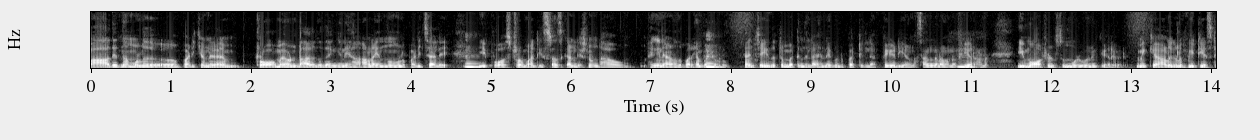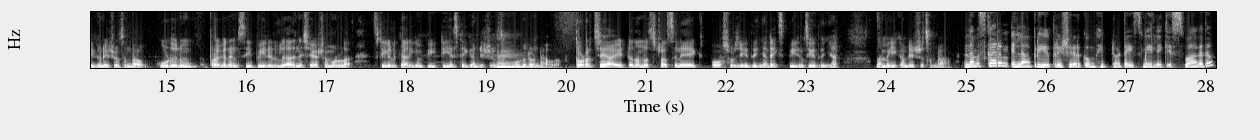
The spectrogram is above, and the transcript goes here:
അപ്പോൾ ആദ്യം നമ്മൾ പഠിക്കേണ്ട കാര്യം ട്രോമ ഉണ്ടാകുന്നത് എങ്ങനെയാണ് എന്ന് നമ്മൾ പഠിച്ചാലേ ഈ പോസ്റ്റ് ട്രോമാറ്റിക് സ്ട്രെസ് കണ്ടീഷൻ ഉണ്ടാവും. എങ്ങനെയാണെന്ന് പറയാൻ പറ്റുള്ളൂ. ഞാൻ ചെയ്തിട്ടും പറ്റുന്നില്ല. എന്നെ കൊണ്ട് പറ്റില്ല. പേടിയാണ് സങ്കടമാണ് ആണ്. ഇമോഷൻസ് മുഴുവനും കയറി വരും. മിക്ക ആളുകളും P T S T conditions ഉണ്ടാവും. കൂടുതലും പ്രഗ്നൻസി പീരീഡിൽ അതിനുശേഷമുള്ള സ്ത്രീകൾക്കായിരിക്കും P T S T conditions കൂടുതലുണ്ടാവുക. തുടർച്ചയായിട്ട് നമ്മൾ സ്ട്രെസ്സിനെ എക്സ്പോഷർ ചെയ്ത് കഴിഞ്ഞാൽ എക്സ്പീരിയൻസ് ചെയ്ത് കഴിഞ്ഞാൽ നമുക്ക് ഈ കണ്ടീഷൻസ് ഉണ്ടാവും. നമസ്കാരം എല്ലാ പ്രിയ പ്രേക്ഷകർക്കും ഹിപ്നോട്ടൈസ് മീയിലേക്ക് സ്വാഗതം.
